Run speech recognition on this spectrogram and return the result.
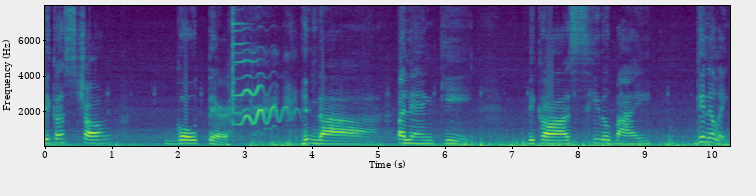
because Chong go there in the palengke because he will buy giniling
